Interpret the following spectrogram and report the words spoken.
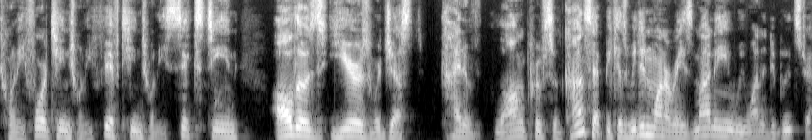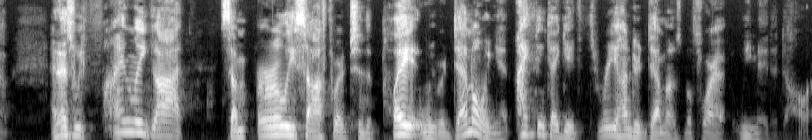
2014, 2015, 2016, all those years were just kind of long proofs of concept because we didn't want to raise money. We wanted to bootstrap. And as we finally got some early software to the plate and we were demoing it, I think I gave 300 demos before I, we made a dollar.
